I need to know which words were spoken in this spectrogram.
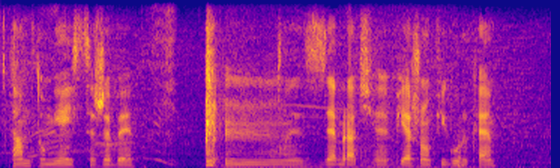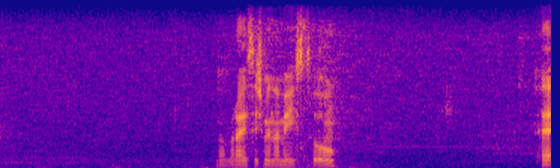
w tamto miejsce, żeby zebrać e, pierwszą figurkę. Dobra, jesteśmy na miejscu. E,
